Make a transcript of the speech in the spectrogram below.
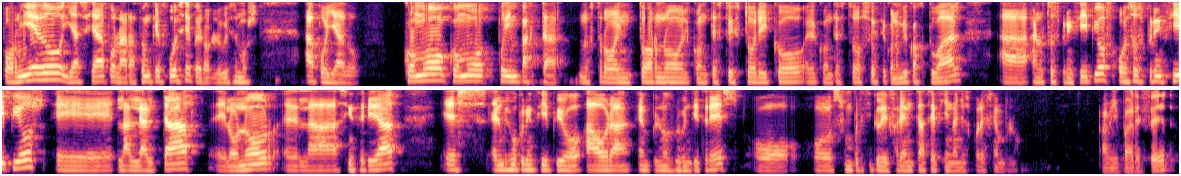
por miedo, ya sea por la razón que fuese, pero lo hubiésemos apoyado. ¿Cómo, ¿Cómo, puede impactar nuestro entorno, el contexto histórico, el contexto socioeconómico actual a, nuestros principios? ¿O esos principios, eh, la lealtad, el honor, eh, la sinceridad, es el mismo principio ahora en pleno 2023 o, o, es un principio diferente hace 100 años, por ejemplo? A mi parecer,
